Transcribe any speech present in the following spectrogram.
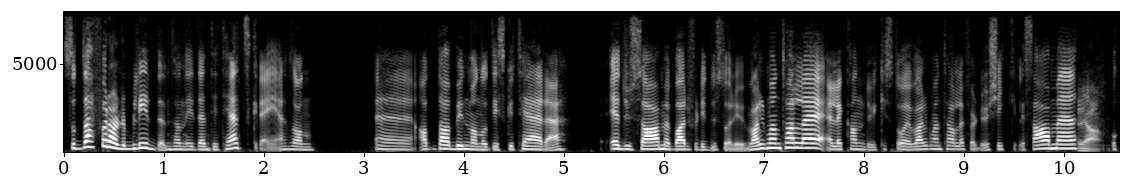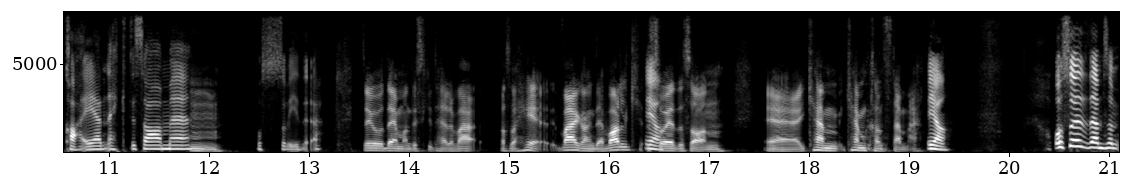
Så derfor har det blitt en sånn identitetsgreie. Sånn, eh, at da begynner man å diskutere Er du same bare fordi du står i valgmanntallet, eller kan du ikke stå i valgmanntallet før du er skikkelig same? ja. Og hva er en ekte same? Mm. Og så videre. Det er jo det man diskuterer hver, altså, he, hver gang det er valg. Ja. Så er det sånn eh, hvem, hvem kan stemme? Ja. Og så er det dem som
